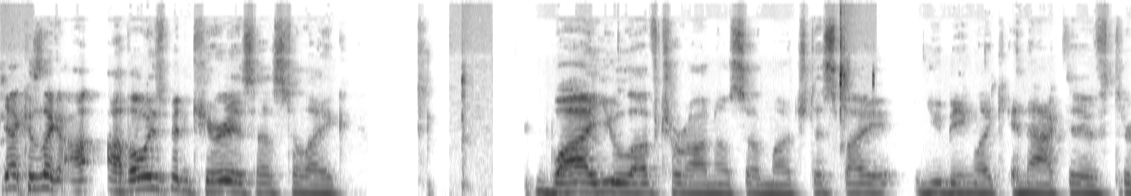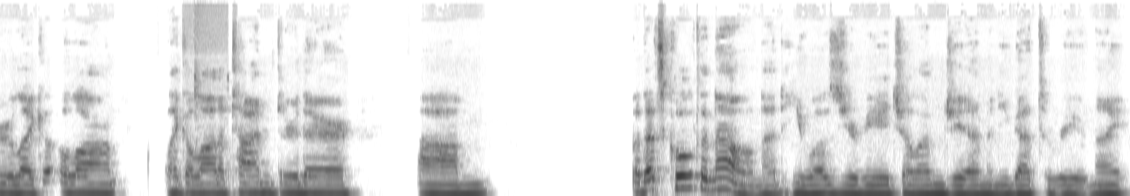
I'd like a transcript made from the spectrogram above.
Yeah, because like I, I've always been curious as to like why you love Toronto so much, despite you being like inactive through like a long like a lot of time through there. Um, but that's cool to know that he was your VHLM GM and you got to reunite.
